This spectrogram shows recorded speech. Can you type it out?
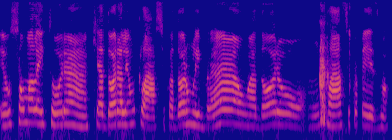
Eu sou uma leitora que adora ler um clássico, adoro um livrão, adoro um clássico mesmo.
